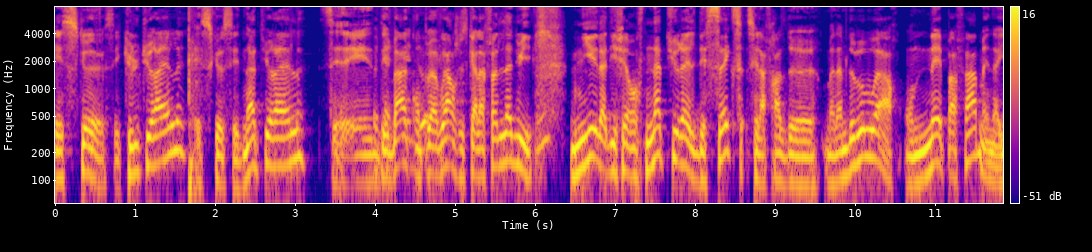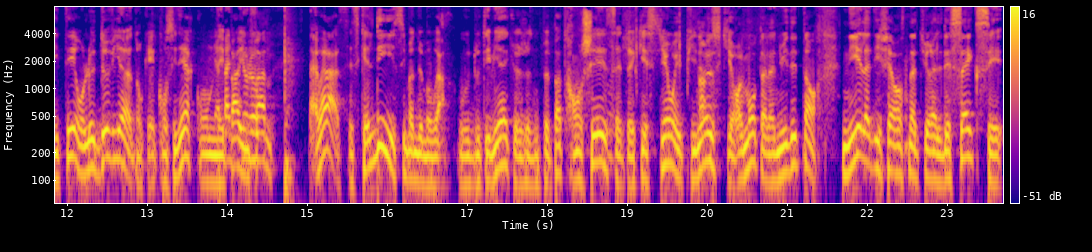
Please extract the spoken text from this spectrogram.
Est-ce que c'est culturel? Est-ce que c'est naturel? C'est un débat qu'on peut avoir jusqu'à la fin de la nuit. Nier la différence naturelle des sexes, c'est la phrase de Madame de Beauvoir. On n'est pas femme, et n'a été, on le devient. Donc elle considère qu'on n'est pas une femme. Ben voilà, c'est ce qu'elle dit, Simone de Beauvoir. Vous vous doutez bien que je ne peux pas trancher cette question épineuse qui remonte à la nuit des temps. Nier la différence naturelle des sexes, c'est,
